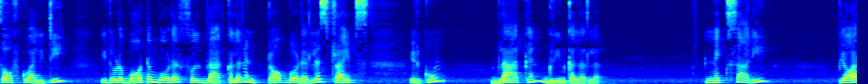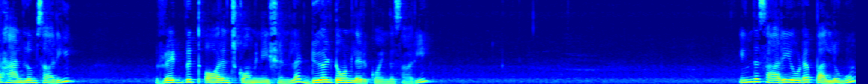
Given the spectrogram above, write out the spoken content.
சாஃப்ட் குவாலிட்டி இதோட bottom border full black colour and top பார்டரில் ஸ்ட்ரைப்ஸ் இருக்கும் பிளாக் அண்ட் க்ரீன் கலரில் next sari pure handloom sari red with orange காம்பினேஷனில் டியூயல் டோனில் இருக்கும் இந்த சாரீ இந்த சாரியோட பல்லுவும்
